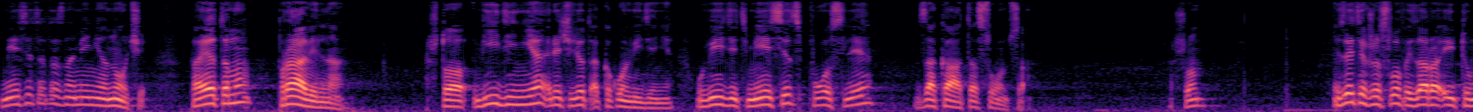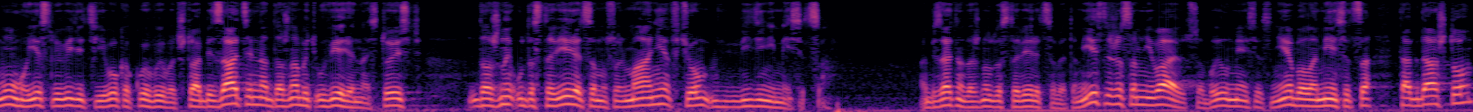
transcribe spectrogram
месяц это знамение ночи. Поэтому правильно, что видение, речь идет о каком видении? Увидеть месяц после заката солнца. Хорошо? Из этих же слов Изара и Тумугу, если увидите его, какой вывод? Что обязательно должна быть уверенность, то есть должны удостовериться мусульмане в чем в видении месяца обязательно должны удостовериться в этом. Если же сомневаются, был месяц, не было месяца, тогда что?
